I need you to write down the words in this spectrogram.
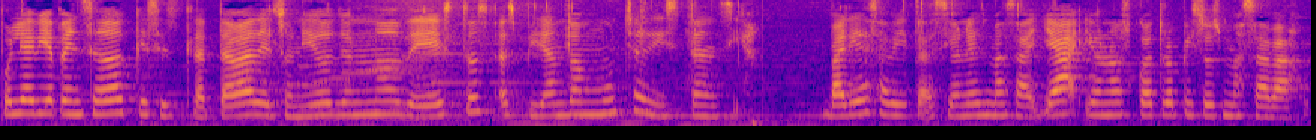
Polly había pensado que se trataba del sonido de uno de estos aspirando a mucha distancia, varias habitaciones más allá y unos cuatro pisos más abajo.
